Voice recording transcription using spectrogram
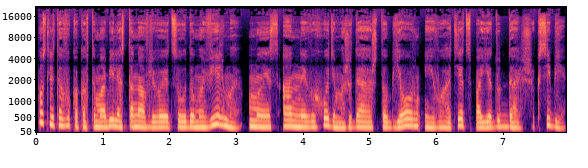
После того, как автомобиль останавливается у дома Вельмы, мы с Анной выходим, ожидая, что Бьорн и его отец поедут дальше, к себе.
